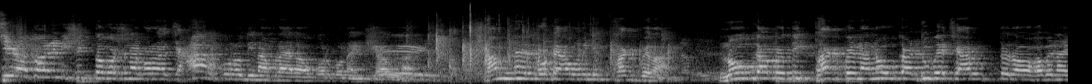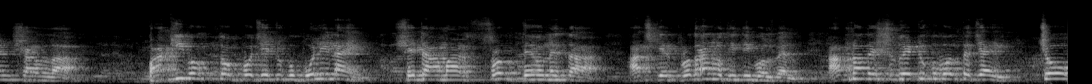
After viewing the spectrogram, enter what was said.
চিরতরে নিষিদ্ধ ঘোষণা করা হয়েছে। আর কোনোদিন আমরা এলাও করব না, ইনশাআল্লাহ। সামনের ভোটে আওয়ামী লীগ থাকবে না। নৌকা প্রতীক থাকবে না, নৌকা ডুবেছে আর উঠতে দেওয়া হবে না ইনশাল্লাহ বাকি বক্তব্য যেটুকু বলি নাই, সেটা আমার শ্রদ্ধেয় নেতা আজকের প্রধান অতিথি বলবেন। আপনাদের শুধু এটুকু বলতে চাই, চোখ,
